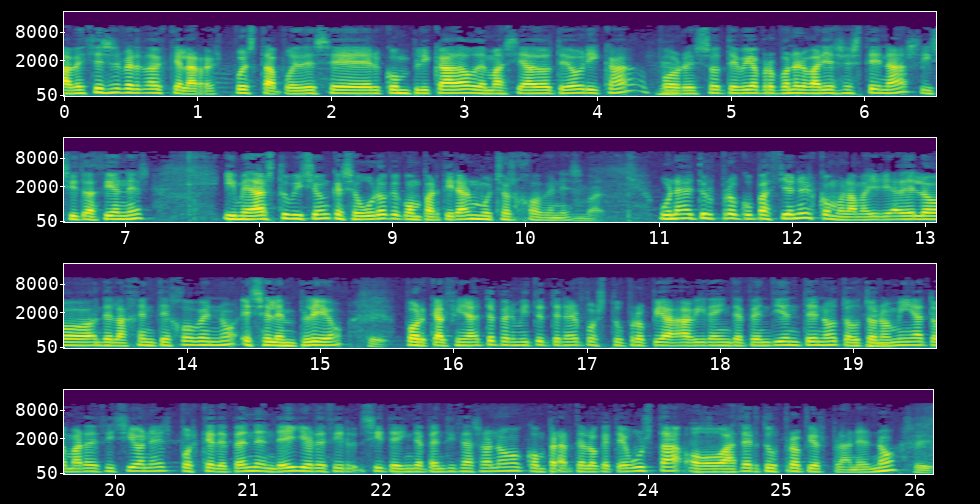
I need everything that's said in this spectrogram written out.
A veces es verdad que la respuesta puede ser complicada o demasiado teórica, por eso te voy a proponer varias escenas y situaciones y me das tu visión que seguro que compartirán muchos jóvenes. Vale. Una de tus preocupaciones, como la mayoría de, lo- de la gente joven, ¿no? es el empleo, Sí. porque al final te permite tener pues tu propia vida independiente, ¿no? Tu autonomía, tomar decisiones pues que dependen de ello, es decir, si te independizas o no, comprarte lo que te gusta o hacer tus propios planes, ¿no? Sí.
